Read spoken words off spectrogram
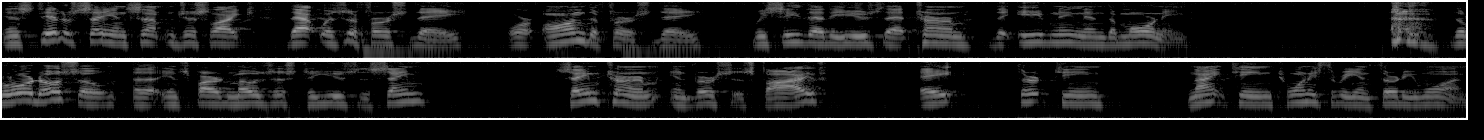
Instead of saying something just like, that was the first day, or on the first day, we see that he used that term, the evening and the morning. the Lord also uh, inspired Moses to use the same, same term in verses 5, 8, 13, 19, 23, and 31.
